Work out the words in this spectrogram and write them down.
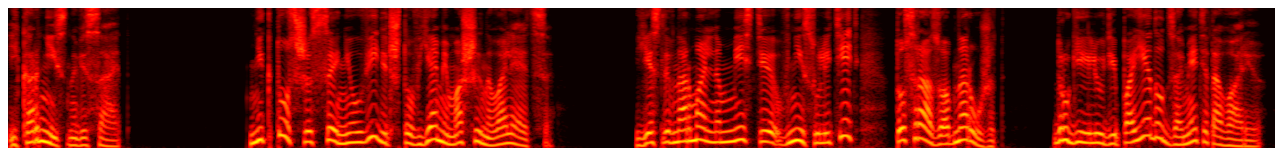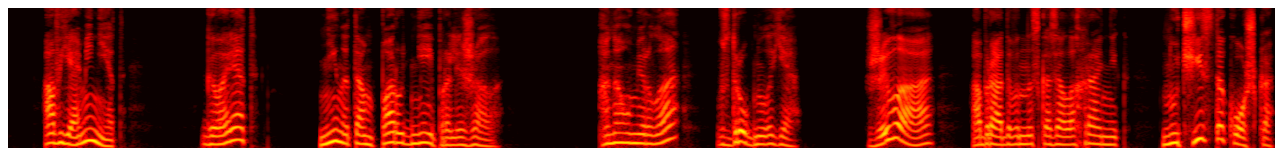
и карниз нависает. Никто с шоссе не увидит, что в яме машина валяется. Если в нормальном месте вниз улететь, то сразу обнаружат. Другие люди поедут, заметят аварию. А в яме нет. Говорят, Нина там пару дней пролежала. «Она умерла?» — вздрогнула я. «Жива», — обрадованно сказал охранник. «Ну, чисто кошка.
